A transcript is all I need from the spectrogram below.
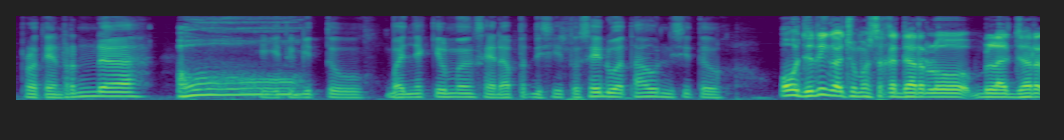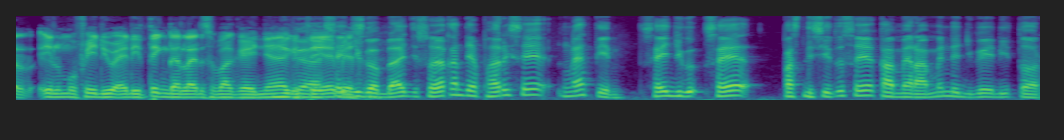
protein rendah Oh. kayak gitu-gitu banyak ilmu yang saya dapat di situ saya dua tahun di situ Oh, jadi nggak cuma sekedar lo belajar ilmu video editing dan lain sebagainya gitu Enggak, ya saya biasa? juga belajar. Soalnya kan tiap hari saya ngeliatin. Saya juga saya pas di situ saya kameramen dan juga editor.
